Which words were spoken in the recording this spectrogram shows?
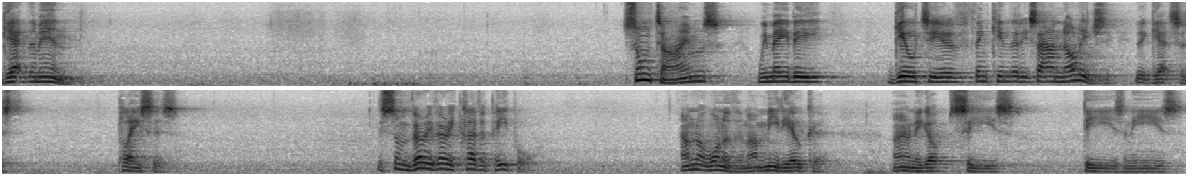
get them in. Sometimes we may be guilty of thinking that it's our knowledge that gets us places. There's some very, very clever people. I'm not one of them. I'm mediocre. I only got C's, D's, and E's.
